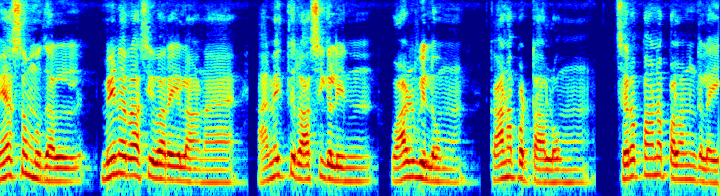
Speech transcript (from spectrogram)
மேசம் முதல் மீனராசி வரையிலான அனைத்து ராசிகளின் வாழ்விலும் காணப்பட்டாலும் சிறப்பான பலன்களை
